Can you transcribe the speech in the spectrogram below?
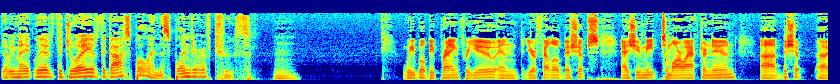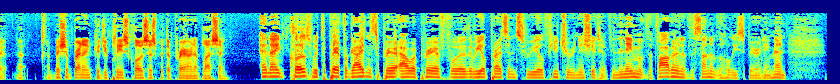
that we might live the joy of the gospel and the splendor of truth. We will be praying for you and your fellow bishops as you meet tomorrow afternoon. Uh, Bishop uh, uh, Bishop Brennan, could you please close us with a prayer and a blessing? And I close with the prayer for guidance, the prayer, our prayer for the Real Presence, Real Future initiative. In the name of the Father and of the Son and of the Holy Spirit, Amen.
